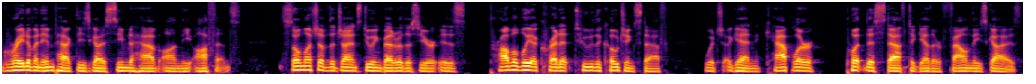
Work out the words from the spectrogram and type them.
great of an impact these guys seem to have on the offense. so much of the Giants doing better this year is probably a credit to the coaching staff, which again, Kapler put this staff together, found these guys,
